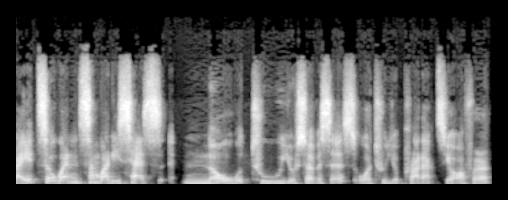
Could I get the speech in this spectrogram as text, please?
Right. So when somebody says no to your services or to your products, your offer,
